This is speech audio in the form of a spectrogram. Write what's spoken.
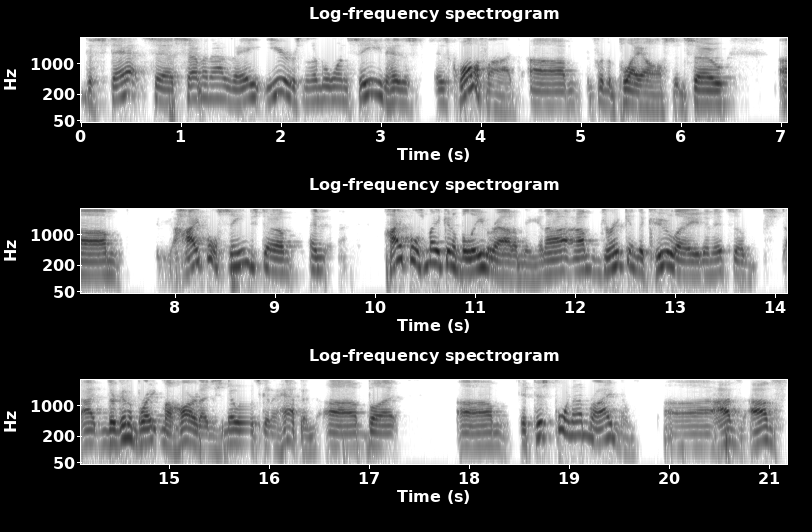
the stat says seven out of eight years, the number one seed has has qualified um, for the playoffs, and so um, Heupel seems to and Heupel's making a believer out of me, and I, am drinking the Kool Aid, and it's a I, they're going to break my heart. I just know it's going to happen. Uh, but um, at this point, I'm riding them. Uh, I've I've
